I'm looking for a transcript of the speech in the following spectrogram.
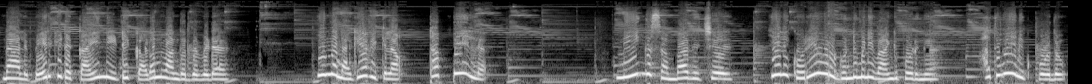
நாலு பேர்கிட்ட கை நீட்டி கடன் வாங்குறத விட இந்த நகையா வைக்கலாம். தப்பே இல்ல. நீங்க சம்பாதிச்சு எனக்கு ஒரே ஒரு குண்டுமணி வாங்கி போடுங்க. அதுவே எனக்கு போதும்.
